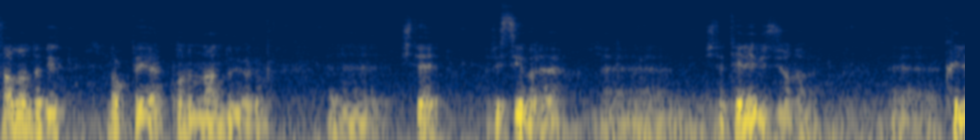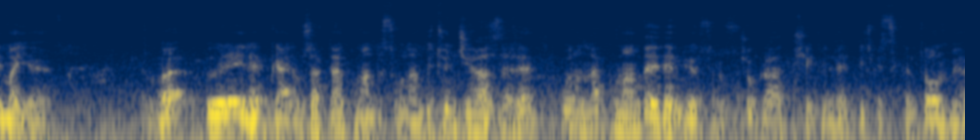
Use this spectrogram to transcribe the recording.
salonda bir noktaya konumlandırıyorum. E, işte receiver'ı, e, işte televizyonu, e, klimayı ve öyle ile yani uzaktan kumandası olan bütün cihazları bununla kumanda edebiliyorsunuz çok rahat bir şekilde. Hiçbir sıkıntı olmuyor.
